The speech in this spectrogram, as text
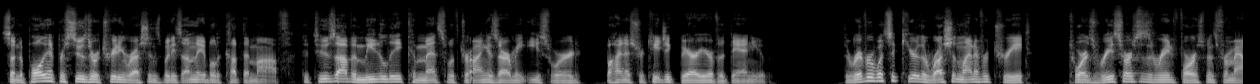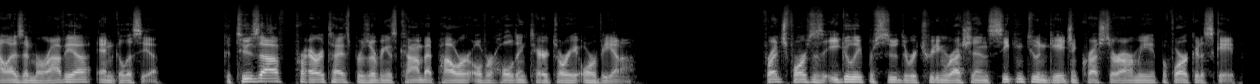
So Napoleon pursues the retreating Russians, but he's unable to cut them off. Kutuzov immediately commenced withdrawing his army eastward behind a strategic barrier of the Danube. The river would secure the Russian line of retreat towards resources and reinforcements from allies in Moravia and Galicia. Kutuzov prioritized preserving his combat power over holding territory or Vienna. French forces eagerly pursued the retreating Russians, seeking to engage and crush their army before it could escape.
